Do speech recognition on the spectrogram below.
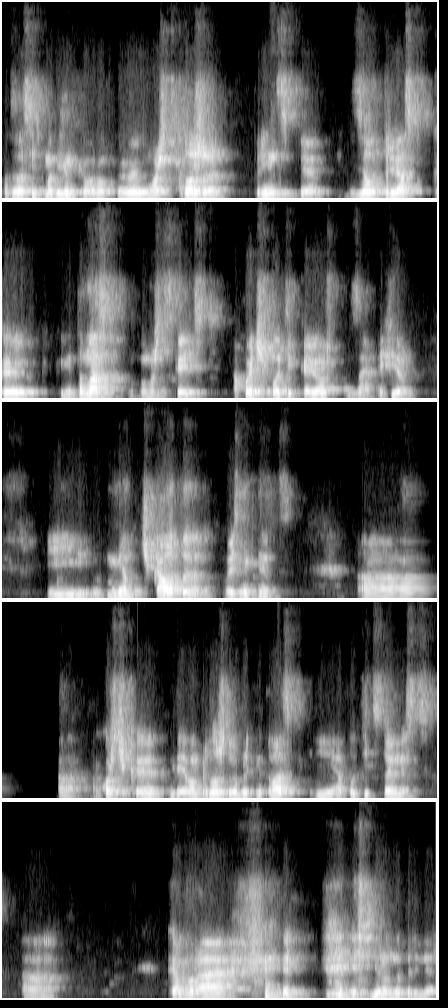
вот у вас есть магазин ковров, и вы можете тоже, в принципе, сделать привязку к, к. Вы можете сказать, а хочешь платить ковер, не знаю, эфиром. И в момент чекаута возникнет а, окошечко, где вам предложат выбрать MetaMask и оплатить стоимость а, ковра эфиром, например,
